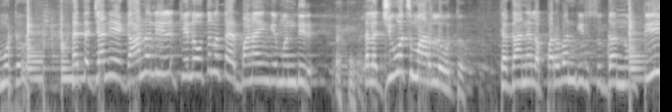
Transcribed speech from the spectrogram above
मोठं होतं. नाही तर ज्याने गाणं लिहिलं केलं होतं ना तयार बनायंगे मंदिर त्याला जीवच मारलं होतं. त्या गाण्याला परवानगी सुद्धा नव्हती.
